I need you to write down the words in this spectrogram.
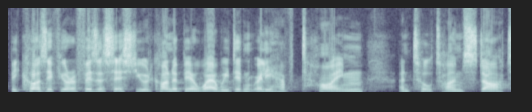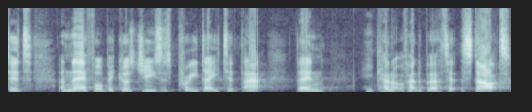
Because if you're a physicist, you would kind of be aware we didn't really have time until time started, and therefore, because Jesus predated that, then he cannot have had a birthday at the start.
